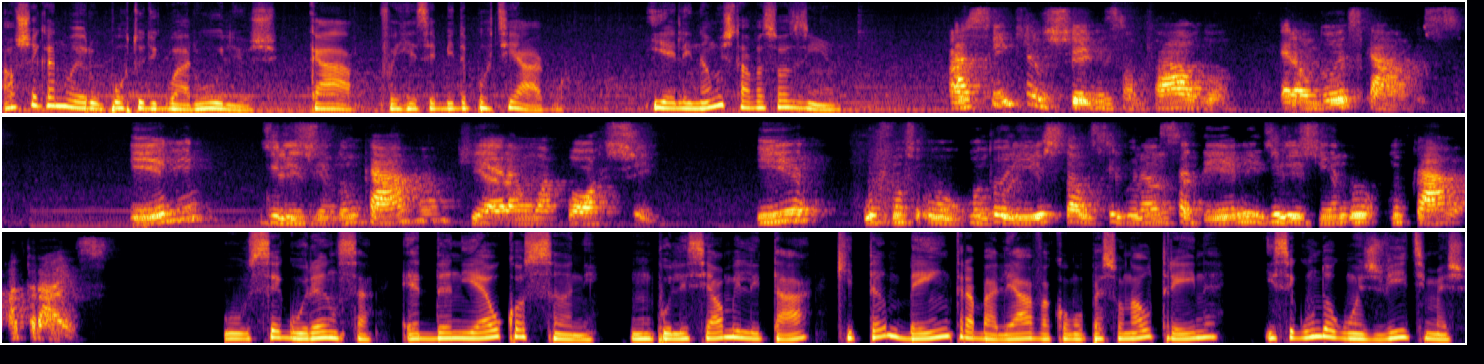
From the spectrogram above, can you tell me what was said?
Ao chegar no aeroporto de Guarulhos, K foi recebida por Tiago. E ele não estava sozinho. Assim que eu chego em São Paulo, eram dois carros. Ele dirigindo um carro que era uma Porsche e o, o motorista, o segurança dele, dirigindo um carro atrás. O segurança é Daniel Cossani, um policial militar que também trabalhava como personal trainer e, segundo algumas vítimas,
